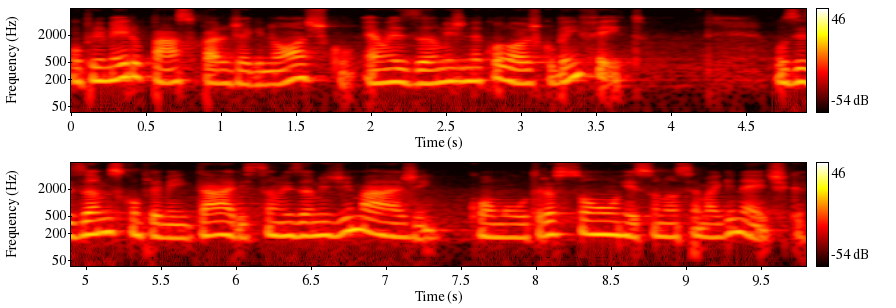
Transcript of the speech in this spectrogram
O primeiro passo para o diagnóstico é um exame ginecológico bem feito. Os exames complementares são exames de imagem, como ultrassom e ressonância magnética,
